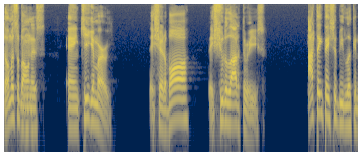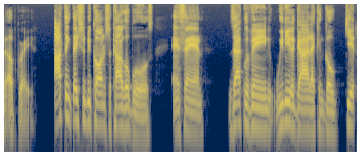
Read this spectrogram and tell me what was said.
Domas mm-hmm. Sabonis, mm-hmm. and Keegan Murray. They share the ball. They shoot a lot of threes. I think they should be looking to upgrade. I think they should be calling the Chicago Bulls and saying, Zach LaVine, we need a guy that can go get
